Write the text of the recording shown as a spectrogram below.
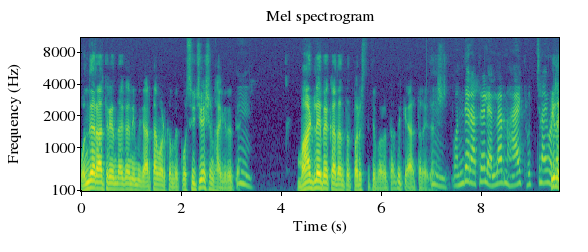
ಒಂದೇ ರಾತ್ರಿ ಅಂದಾಗ ನಿಮಗೆ ಅರ್ಥ ಮಾಡ್ಕೊಬೇಕು ಸಿಚುವೇಶನ್ ಆಗಿರುತ್ತೆ ಮಾಡಲೇಬೇಕಾದಂಥ ಪರಿಸ್ಥಿತಿ ಬರುತ್ತೆ ಅದಕ್ಕೆ ಆ ಥರ ಇದೆ ಒಂದೇ ರಾತ್ರಿಯಲ್ಲಿ ಎಲ್ಲರನ್ನ ಹಾಕಿ ಹುಚ್ಚನಾಗಿ ಇಲ್ಲ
